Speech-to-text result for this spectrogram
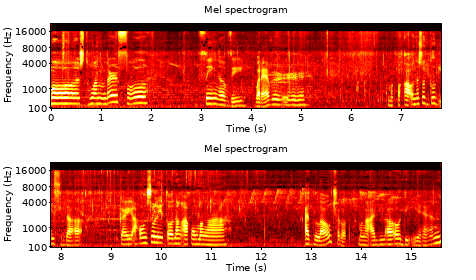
most wonderful thing of the whatever. Magpakaon na sa good isda. Kay akong sulito ng akong mga adlaw, charot, mga adlaw diyan.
